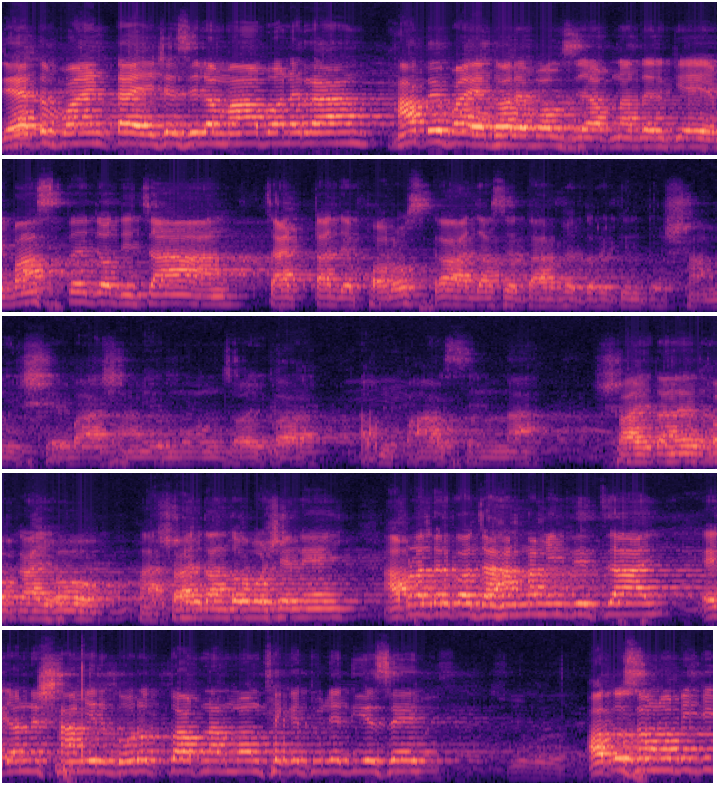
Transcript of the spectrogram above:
যেহেতু পয়েন্টটা এসেছিল মা বোনেরা, হাতে পায়ে ধরে বলছে আপনাদেরকে, বাঁচতে যদি চান, চারটা যে ফরজ কাজ আছে, তার ভেতরে কিন্তু স্বামীর সেবা, স্বামীর মন জয় করা আপনি পারছেন না। শয়তানের ধোকায় হোক শয়তান তো বসে নেই। আপনাদেরকে জাহান দিতে এই জন্য স্বামীর গুরুত্ব আপনার মন থেকে তুলে দিয়েছে। অথচ নবীজি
